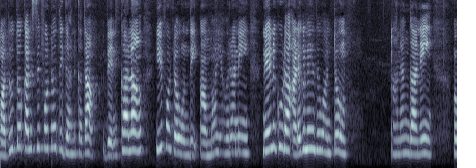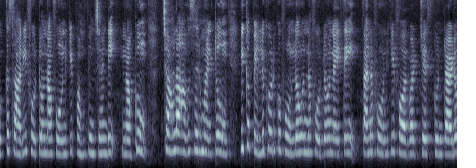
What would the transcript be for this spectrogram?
మధుతో కలిసి ఫోటో దిగాను కదా వెనకాల ఈ ఫోటో ఉంది. ఆ అమ్మాయి ఎవరని నేను కూడా అడగలేదు అంటూ అనగానే ఒక్కసారి ఫోటో నా ఫోన్కి పంపించండి. నాకు చాలా అవసరం అంటూ ఇక పెళ్ళి కొడుకు ఫోన్లో ఉన్న ఫోటోనైతే తన ఫోన్కి ఫార్వర్డ్ చేసుకుంటాడు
